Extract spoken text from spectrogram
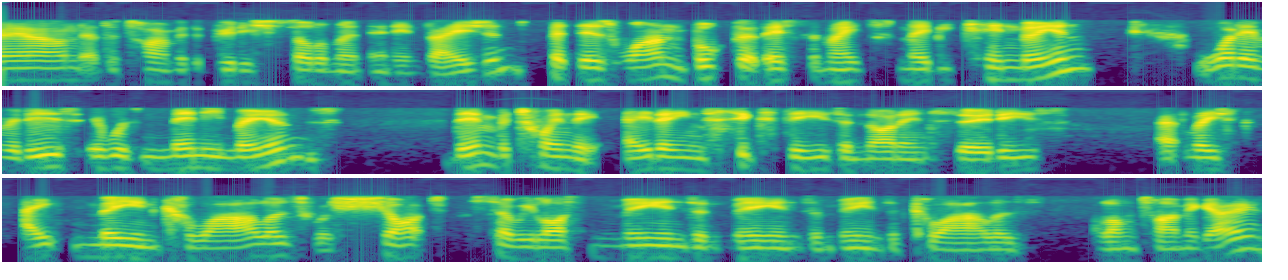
around at the time of the British settlement and invasion, but there's one book that estimates maybe 10 million. Whatever it is, it was many millions. Then between the 1860s and 1930s, at least 8 million koalas were shot so we lost millions and millions and millions of koalas a long time ago.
